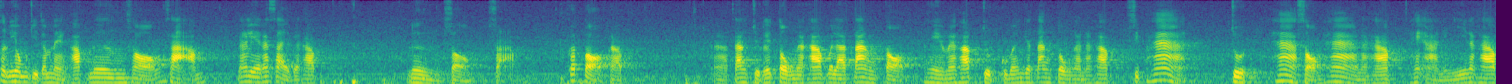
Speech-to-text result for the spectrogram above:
ศนิยมกี่ตำแหน่งครับ 1 2 3 นักเรียนก็ใส่ไปครับ 1 2 3 ก็ตอบครับตั้งจุดให้ตรงนะครับ เวลาตั้งตอบเห็นไหมครับ จุดกูแบงค์จะตั้งตรงกันนะครับ 15จุด525 นะครับ ให้อ่านอย่างนี้นะครับ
